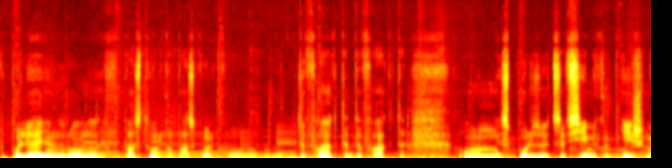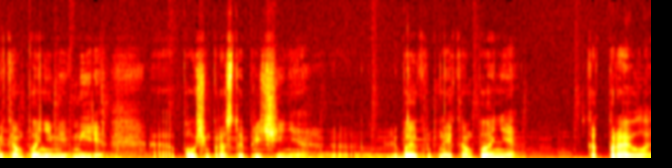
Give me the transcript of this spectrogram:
популярен ровно постольку, поскольку де-факто, де-факто он используется всеми крупнейшими компаниями в мире э, по очень простой причине. Э, любая крупная компания, как правило,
